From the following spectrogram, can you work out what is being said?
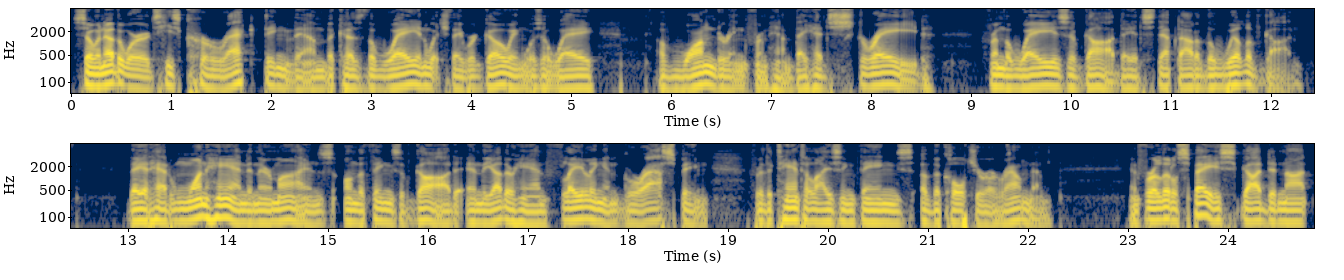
So, in other words, he's correcting them because the way in which they were going was a way of wandering from him. They had strayed from the ways of God, they had stepped out of the will of God. They had had one hand in their minds on the things of God and the other hand flailing and grasping for the tantalizing things of the culture around them. And for a little space, God did not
